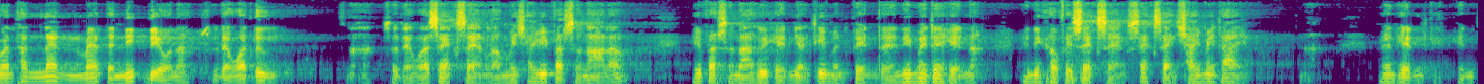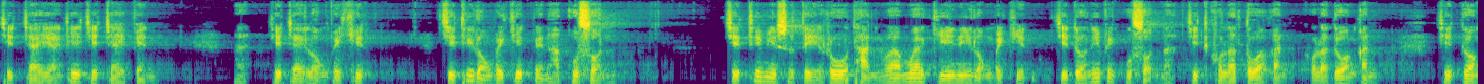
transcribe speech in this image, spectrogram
วันท่านแน่นแม้แต่นิดเดียวนะแสดงว่าดึงนะแสดงว่าแทรกแซงแล้วไม่ใช่วิปัสสนาแล้ววิปัสสนาคือเห็นอย่างที่มันเป็น แต่นี่ไม่ได้เห็นนะ อันนี้เข้าไปแทรกแซงแทรกแซงใช้ไม่ได้งั้นเห็นเห็นจิตใจอย่างที่จิตใจเป็นจิตใจหลงไปคิด จิตที่หลงไปคิดเป็นอกุศล จิตที่มีสติรู้ทันว่าเมื่อกี้นี้หลงไปคิด จิตดวงนี้เป็นกุศลนะจิตคนละตัวกัน คนละดวงกัน จิตดวง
